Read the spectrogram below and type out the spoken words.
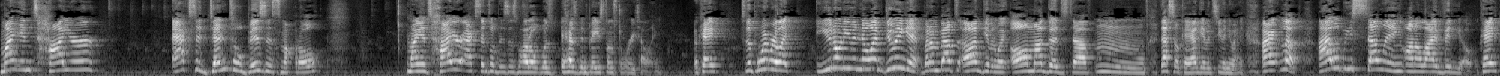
My entire accidental business model, my entire accidental business model was has been based on storytelling. Okay? To the point where like you don't even know I'm doing it, but I'm about to. Oh, I'm giving away all my good stuff. Mmm, that's okay. I'll give it to you anyway. All right, look, I will be selling on a live video. Okay,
